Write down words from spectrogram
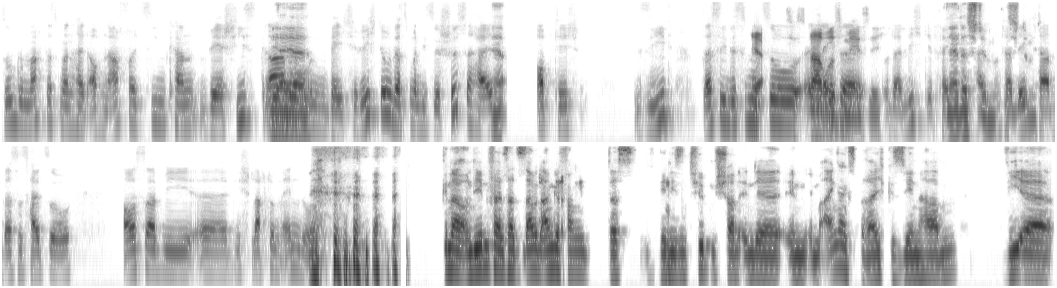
so gemacht, dass man halt auch nachvollziehen kann, wer schießt gerade Ja, ja. und in welche Richtung, dass man diese Schüsse halt Ja. optisch sieht, dass sie das mit Ja, so so äh, Laser- oder Lichteffekten Ja, das halt stimmt, das unterlegt stimmt. haben, dass es halt so aussah wie äh, die Schlacht um Endor. Genau, und jedenfalls hat es damit angefangen, dass wir diesen Typen schon in der, in, im Eingangsbereich gesehen haben, wie er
